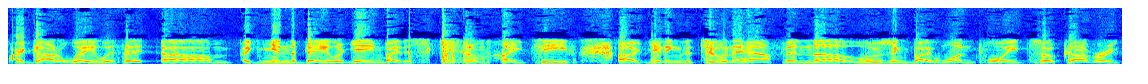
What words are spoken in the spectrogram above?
I got away with it um, in the Baylor game by the skin of my teeth, uh, getting the two and a half and uh, losing by one point, so covering.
